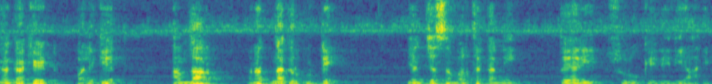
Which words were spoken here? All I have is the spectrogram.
गंगाखेड पालिकेत आमदार रत्नाकर कुट्टे यांच्या समर्थकांनी तयारी सुरू केलेली आहे.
